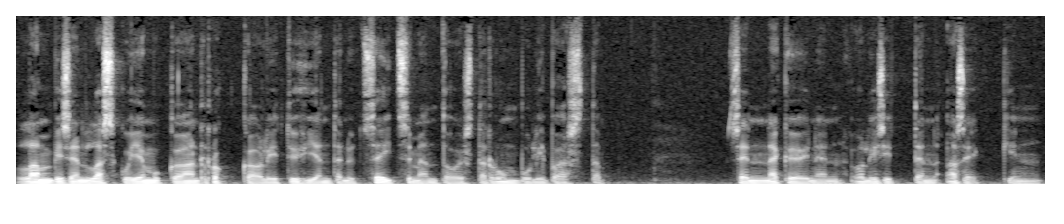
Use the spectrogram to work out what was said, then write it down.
Lampisen laskujen mukaan Rokka oli tyhjentänyt 17 rumpulipasta. Sen näköinen oli sitten asekin.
